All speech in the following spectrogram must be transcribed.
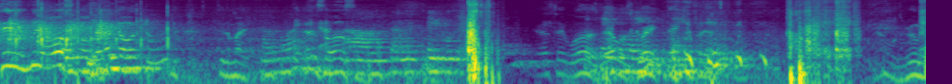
team, we awesome. I know. To the mic. That's awesome. Yes, it was. That was great. Thank you for that. That was really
